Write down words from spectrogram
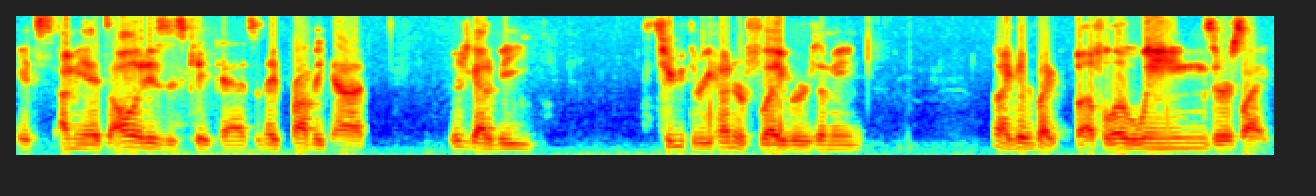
It's I mean it's all it is is Kit Kats, and they've probably got there's got to be two three hundred flavors. I mean. Like there's like buffalo wings. There's like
